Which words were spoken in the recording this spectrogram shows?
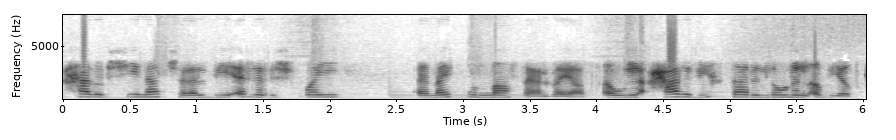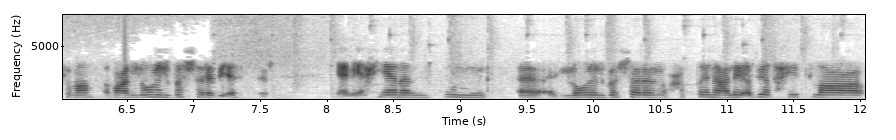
حابب شيء ناتشرال بيقرب شوي آه، ما يكون ناصع البياض أو لا حابب يختار اللون الأبيض. كمان طبعا لون البشره بيأثر. يعني أحيانا يكون آه، لون البشره لو حطينا عليه أبيض حيطلع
